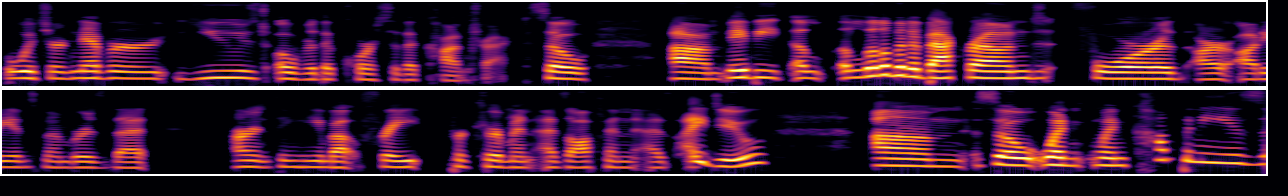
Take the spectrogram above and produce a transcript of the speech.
but which are never used over the course of the contract. So, um, maybe a, a little bit of background for our audience members that aren't thinking about freight procurement as often as I do. Um, so, when when companies,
